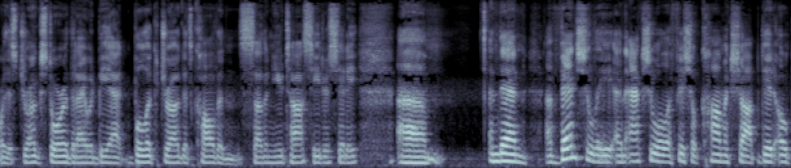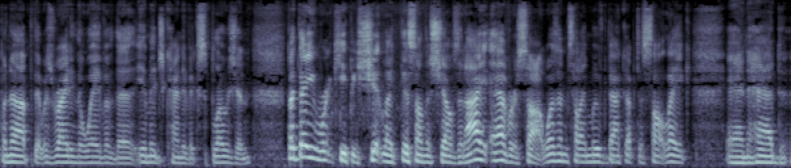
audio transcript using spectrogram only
or this drugstore that I would be at, Bullock Drug, it's called in southern Utah, Cedar City. Um, and then eventually an actual official comic shop did open up that was riding the wave of the image kind of explosion. But they weren't keeping shit like this on the shelves that I ever saw. It wasn't until I moved back up to Salt Lake and had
